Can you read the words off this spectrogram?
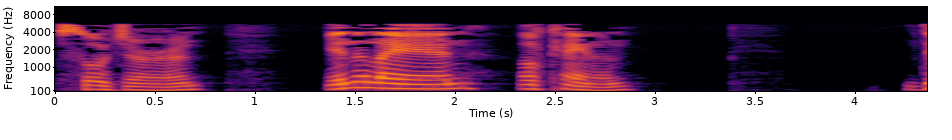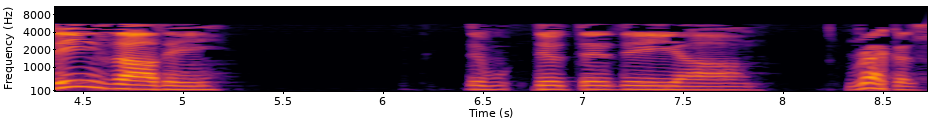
sojourned, in the land of Canaan. These are the the the, the, the uh, records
